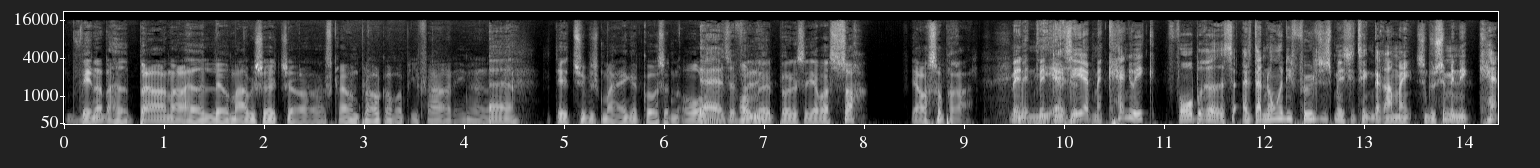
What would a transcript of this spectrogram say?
venner, der havde børn, og havde lavet meget research, og skrevet en blog om at blive far, og det ene eller andet. Ja. Det er typisk mig, ikke? At gå sådan all, Ja, ja, all nerd på det, så jeg var så, jeg var så parat. Men, Men det men det er altså- det, at man kan jo ikke forberede sig. Altså, der er nogle af de følelsesmæssige ting, der rammer ind, som du simpelthen ikke kan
